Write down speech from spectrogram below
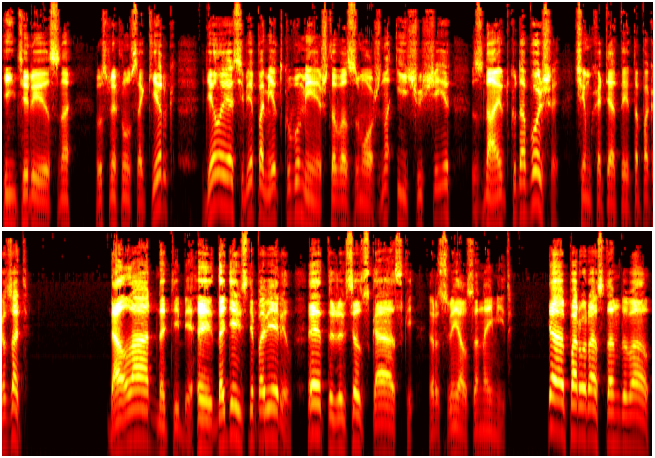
«Интересно», — усмехнулся Кирк, делая себе пометку в уме, что, возможно, ищущие знают куда больше, чем хотят это показать. «Да ладно тебе! Надеюсь, не поверил. Это же все сказки!» — рассмеялся Наймит. «Я пару раз там бывал,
